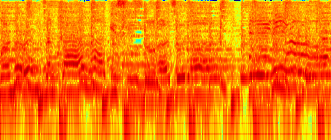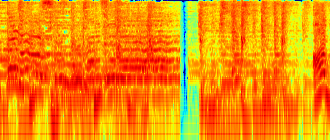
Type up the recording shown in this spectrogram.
मनोरञ्जनका लागि सुन्नु हजुर। अब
